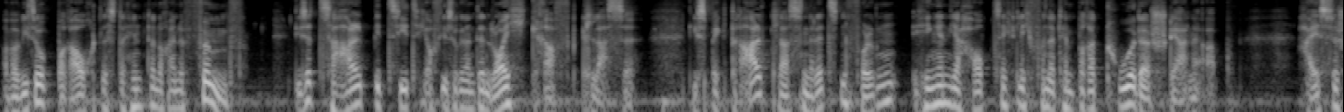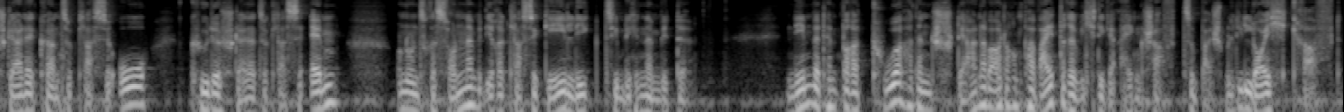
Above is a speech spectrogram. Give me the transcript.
Aber wieso braucht es dahinter noch eine 5? Diese Zahl bezieht sich auf die sogenannte Leuchtkraftklasse. Die Spektralklassen der letzten Folgen hingen ja hauptsächlich von der Temperatur der Sterne ab. Heiße Sterne gehören zur Klasse O, kühle Sterne zur Klasse M und unsere Sonne mit ihrer Klasse G liegt ziemlich in der Mitte. Neben der Temperatur hat ein Stern aber auch noch ein paar weitere wichtige Eigenschaften, zum Beispiel die Leuchtkraft.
